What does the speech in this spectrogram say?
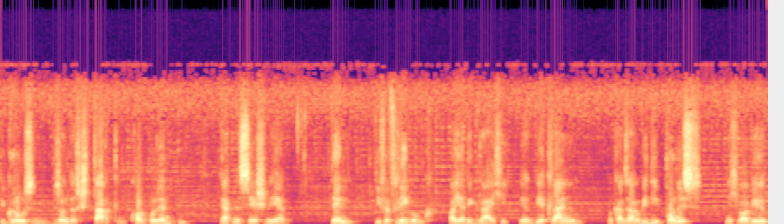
Die Großen, besonders starken, korpulenten, die hatten es sehr schwer. Denn die Verpflegung war ja die gleiche, während wir Kleinen, man kann sagen, wie die Ponys, nicht wahr, wir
